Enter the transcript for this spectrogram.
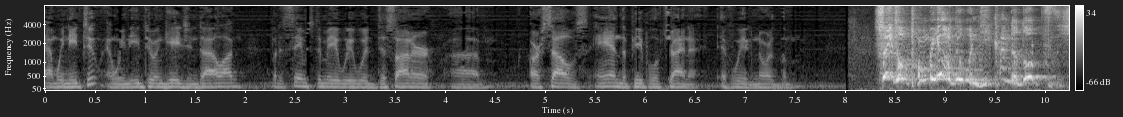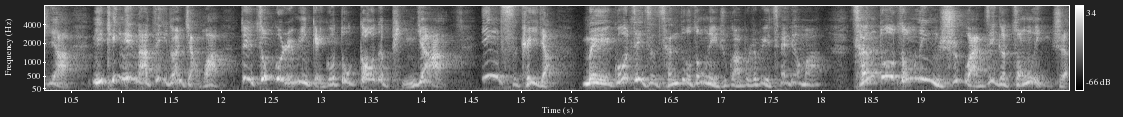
and we need to, and we need to engage in dialogue. But it seems to me we would dishonor uh, ourselves and the people of China if we ignored them. 蓬佩奥的问题看得多仔细啊！你听听他这一段讲话，对中国人民给过多高的评价啊！因此可以讲，美国这次成都总领事馆不是被拆掉吗？成都总领事馆这个总领事，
